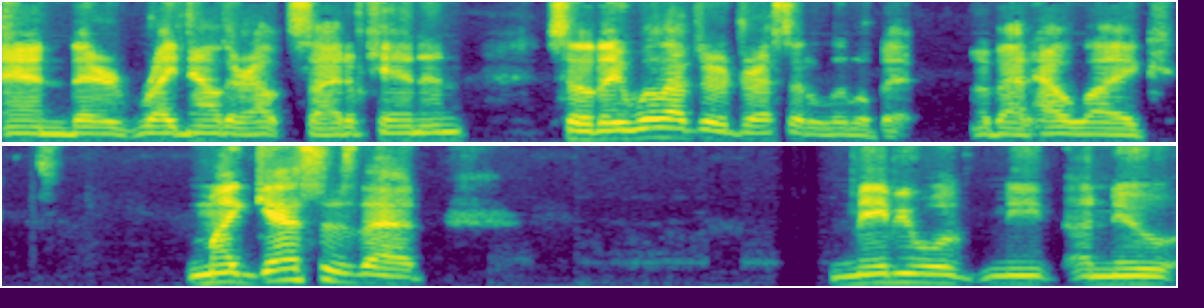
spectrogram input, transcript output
and they're right now they're outside of canon. So they will have to address it a little bit about how like my guess is that maybe we'll meet a new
